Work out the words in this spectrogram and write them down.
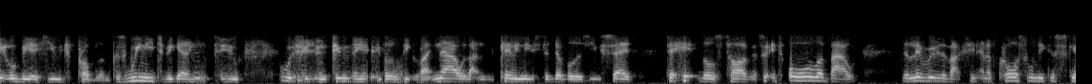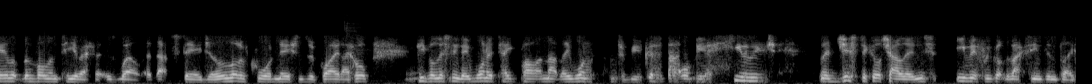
it will be a huge problem because we need to be getting to, which we're doing 2 million people a week right now. That clearly needs to double, as you said, to hit those targets. So it's all about delivery of the vaccine, and of course, we'll need to scale up the volunteer effort as well at that stage. A lot of coordination is required. I hope people listening they want to take part in that, they want to contribute because that will be a huge logistical challenge, even if we've got the vaccines in place.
